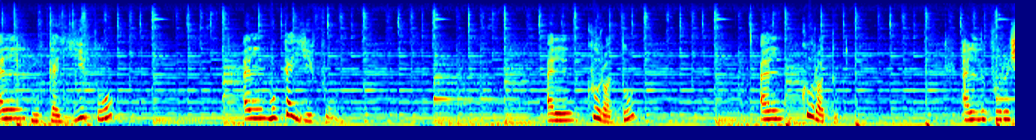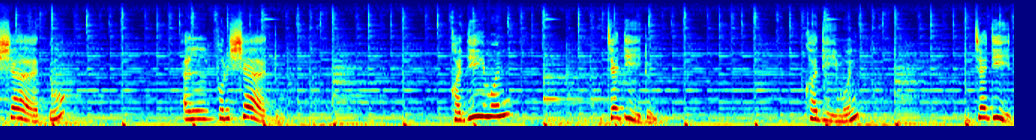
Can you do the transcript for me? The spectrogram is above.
المكيف. المكيف. الكرة. الكرة. الفرشاة. الفرشاة قديم جديد قديم جديد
